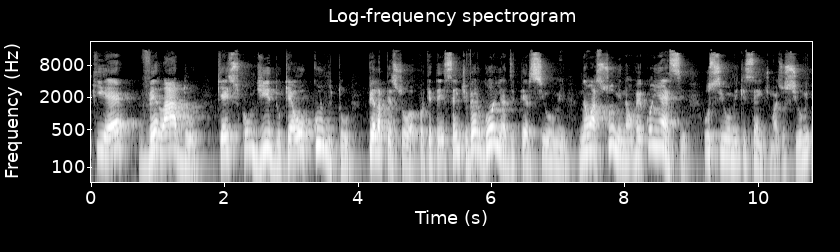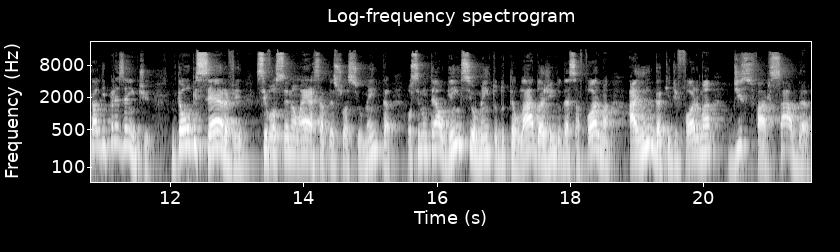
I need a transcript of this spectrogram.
que é velado, que é escondido, que é oculto pela pessoa, porque tem, sente vergonha de ter ciúme, não assume, não reconhece o ciúme que sente, mas o ciúme está ali presente. Então observe se você não é essa pessoa ciumenta ou se não tem alguém ciumento do teu lado agindo dessa forma, ainda que de forma disfarçada,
